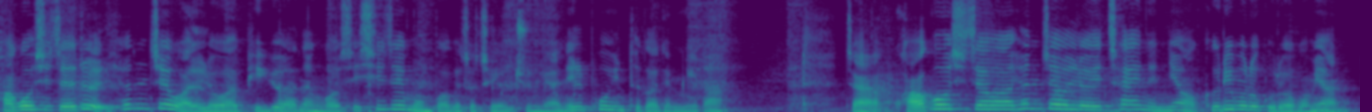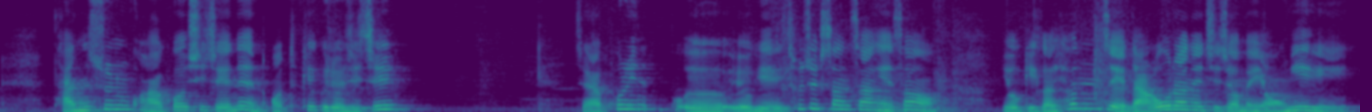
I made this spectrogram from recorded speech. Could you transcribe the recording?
과거 시제를 현재 완료와 비교하는 것이 시제 문법에서 제일 중요한 1포인트가 됩니다. 자, 과거 시제와 현재 완료의 차이는요. 그림으로 그려보면 단순 과거 시제는 어떻게 그려지지? 자, 프린, 어, 여기 수직선상에서 여기가 현재 나오라는 지점에 0이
